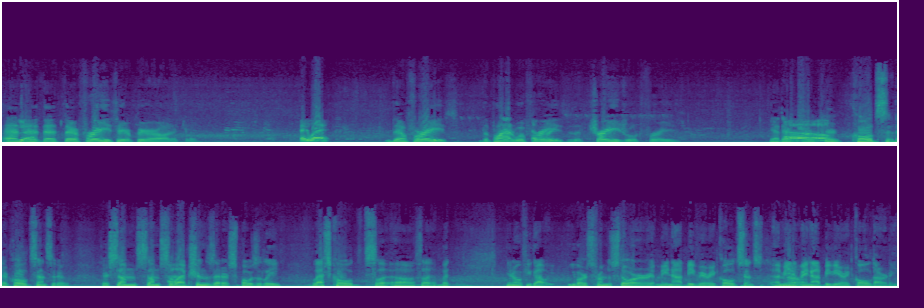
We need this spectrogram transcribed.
and Yeah. that that they freeze here periodically. They what? They'll freeze. The plant will They'll freeze. The trees will freeze. Yeah, they're, Oh. they're, they're cold. They're cold sensitive. There's some some selections that are supposedly less cold, uh, but you know if you got yours from the store, it may not be very cold sensitive. I mean, No. it may not be very cold already.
